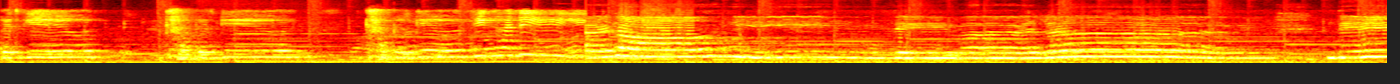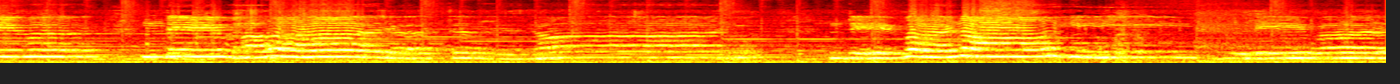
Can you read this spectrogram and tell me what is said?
घागर घेऊन घागर घेऊन घागर घेऊन निघाली नाही देवाला देव देभारत नाही देव नाही देवाला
